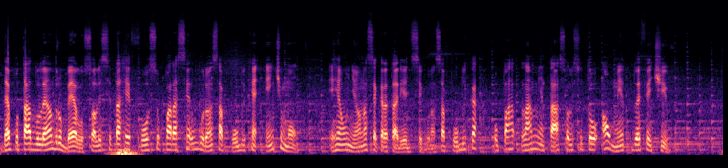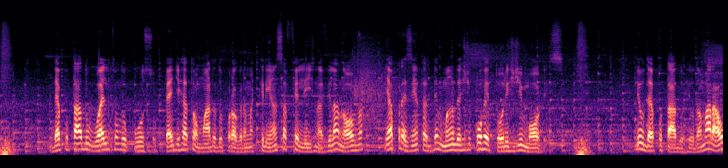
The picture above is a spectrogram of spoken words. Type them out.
Deputado Leandro Belo solicita reforço para a segurança pública em Timon. Em reunião na Secretaria de Segurança Pública, o parlamentar solicitou aumento do efetivo. Deputado Wellington do Curso pede retomada do programa Criança Feliz na Vila Nova e apresenta demandas de corretores de imóveis e o deputado Rio do Amaral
